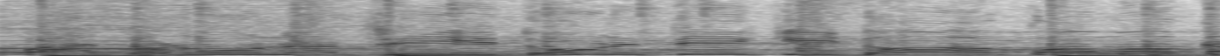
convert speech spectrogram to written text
પાતળું નથી ધૂળતી કીધો કોમો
